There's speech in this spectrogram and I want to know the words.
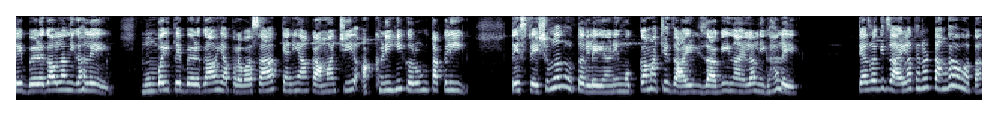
ते बेळगावला निघाले. मुंबई ते बेळगाव या प्रवासात त्यांनी या कामाची आखणीही करून टाकली. ते स्टेशनवर उतरले आणि मुक्कामाची जाई जागी नायला निघाले. त्या जागी जायला त्यांना टांगा हवा होता.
